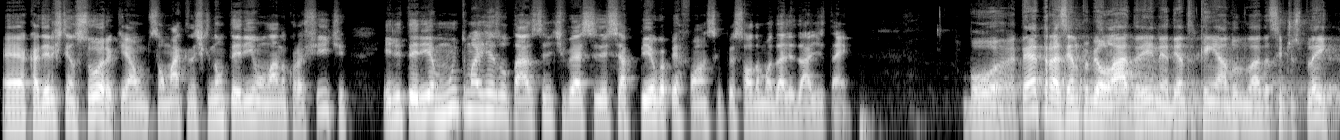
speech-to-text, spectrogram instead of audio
é, cadeira extensora, que é um, são máquinas que não teriam lá no CrossFit, ele teria muito mais resultados se ele tivesse esse apego à performance que o pessoal da modalidade tem. Boa. Até trazendo para o meu lado aí, né? Dentro quem é aluno lá da Citrus Play,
